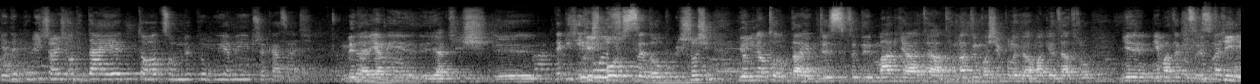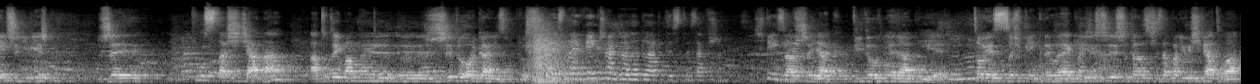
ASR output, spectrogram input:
Kiedy publiczność oddaje to, co my próbujemy jej przekazać. My dajemy jakiś, yy, Jakiś jakieś impuls. bodźce do publiczności i oni nam to oddają. To jest wtedy magia teatru. Na tym właśnie polega magia teatru. Nie, nie ma tego, co jest w kinie, czyli wiesz, że pusta ściana, a tutaj mamy yy, żywy organizm po prostu. To jest największa nagroda dla artysty, zawsze. Śmiech Zawsze jak widownia reaguje. To jest coś pięknego. Jak jeszcze, jeszcze teraz się zapaliły światła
